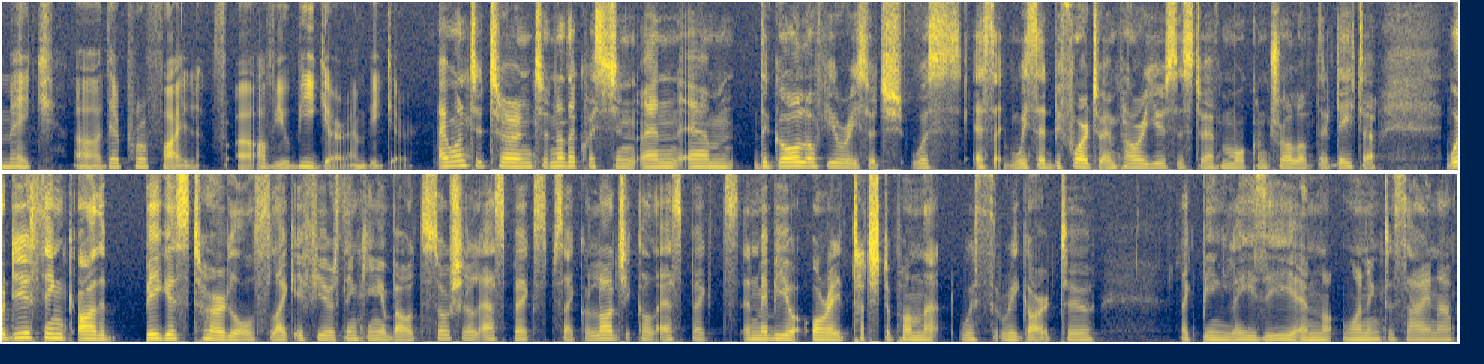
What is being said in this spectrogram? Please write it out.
make their profile of you bigger and bigger. I want to turn to another question, and um, the goal of your research was, as we said before, to empower users to have more control of their data. What do you think are the biggest hurdles? Like, if you're thinking about social aspects, psychological aspects, and maybe you already touched upon that with regard to like being lazy and not wanting to sign up?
